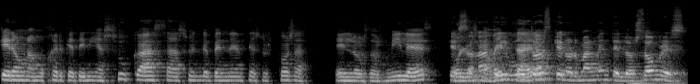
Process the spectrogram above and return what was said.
que era una mujer que tenía su casa, su independencia, sus cosas en los 2000 que o en los son 90 atributos era- que normalmente los hombres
